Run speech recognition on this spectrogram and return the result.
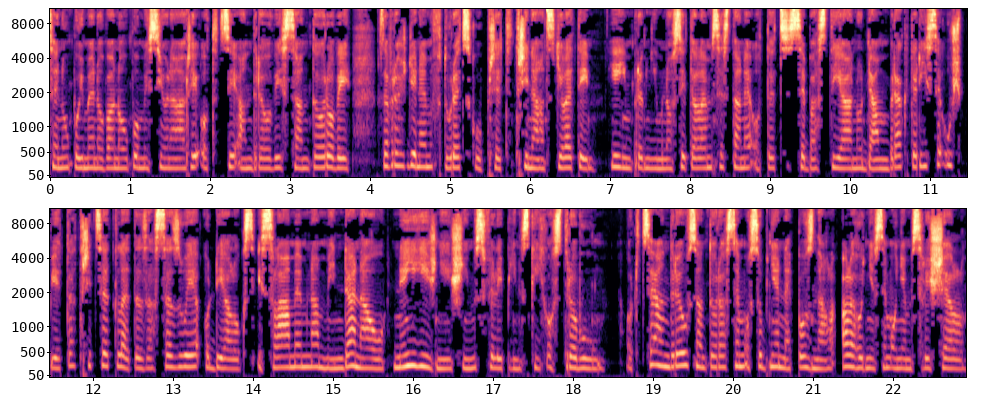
cenu pojmenovanou po misionáři otci Andreovi Santorovi, zavražděném v Turecku před 13 lety. Jejím prvním nositelem se stane otec Sebastiano Dambra, který se už 35 let zasazuje o dialog s islámem na Mindanao, nejjižnějším z filipínských ostrovů. Otce Andreu Santora jsem osobně nepoznal, ale hodně jsem o něm slyšel.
